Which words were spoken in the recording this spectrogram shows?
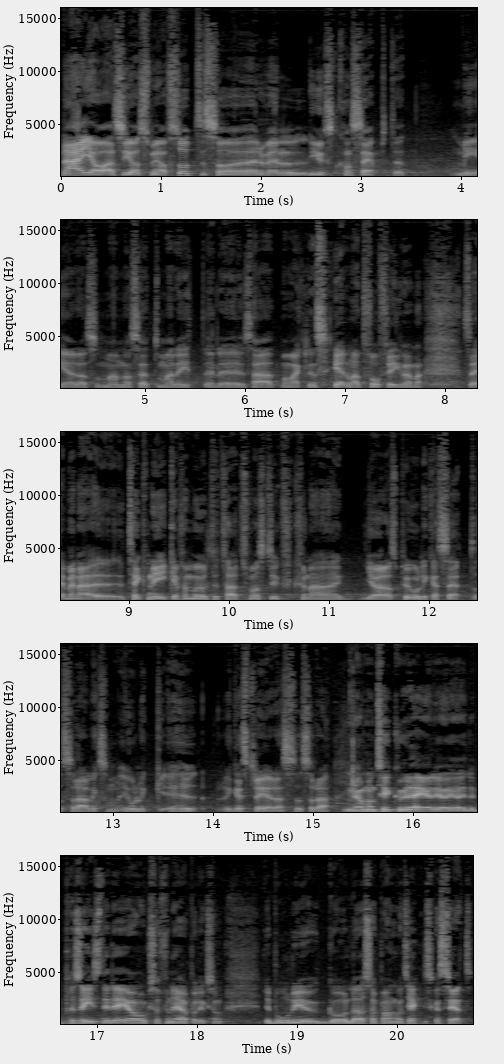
Nej, ja, alltså jag, som jag har förstått det så är det väl just konceptet mer. Alltså man har sett de här rit, eller så här, att man verkligen ser de här två fingrarna. Så jag menar, tekniken för multitouch måste ju kunna göras på olika sätt och sådär liksom olika, registreras och sådär. Ja, man tycker ju det. det, det precis, det är det jag också funderar på liksom. Det borde ju gå att lösa på andra tekniska sätt.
